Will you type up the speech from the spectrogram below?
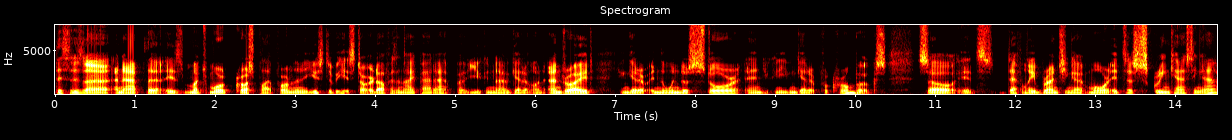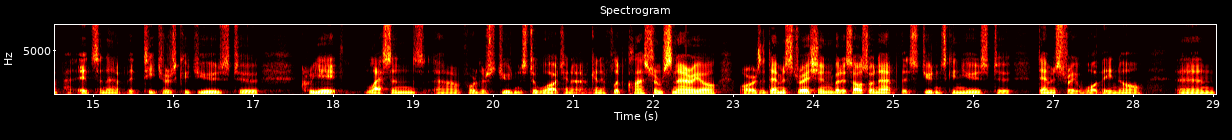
this is a, an app that is much more cross-platform than it used to be. It started off as an iPad app, but you can now get it on Android, you can get it in the Windows Store, and you can even get it for Chromebooks. So it's definitely branching out more. It's a screencasting app. It's an app that teachers could use to create lessons uh, for their students to watch in a kind of flipped classroom scenario or as a demonstration, but it's also an app that students can use to demonstrate what they know. And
